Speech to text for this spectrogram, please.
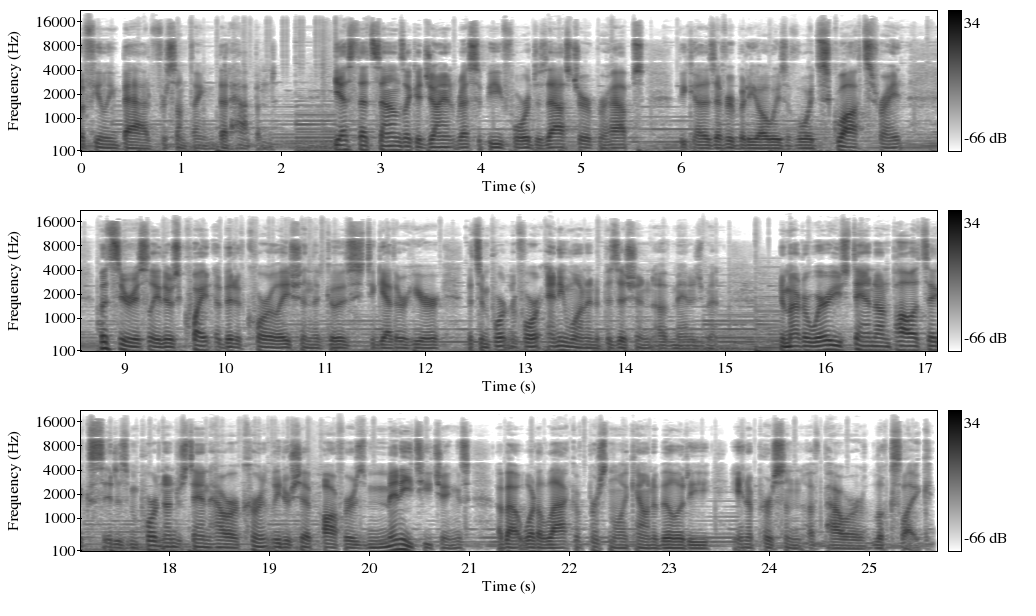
of feeling bad for something that happened. Yes, that sounds like a giant recipe for disaster, perhaps, because everybody always avoids squats, right? But seriously, there's quite a bit of correlation that goes together here that's important for anyone in a position of management. No matter where you stand on politics, it is important to understand how our current leadership offers many teachings about what a lack of personal accountability in a person of power looks like.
